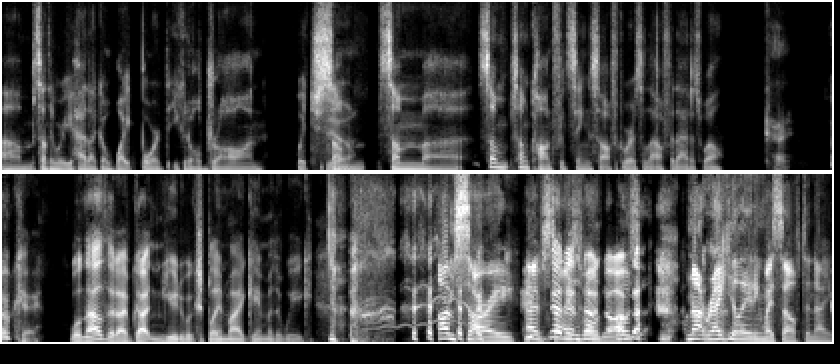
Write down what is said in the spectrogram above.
um, something where you had like a whiteboard that you could all draw on which Yeah. some some uh, some some conferencing softwares allow for that as well Okay. Okay. Well, now that I've gotten you to explain my game of the week, i'm sorry i'm sorry I no, no, won't- no, I I'm was- I'm not regulating myself tonight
